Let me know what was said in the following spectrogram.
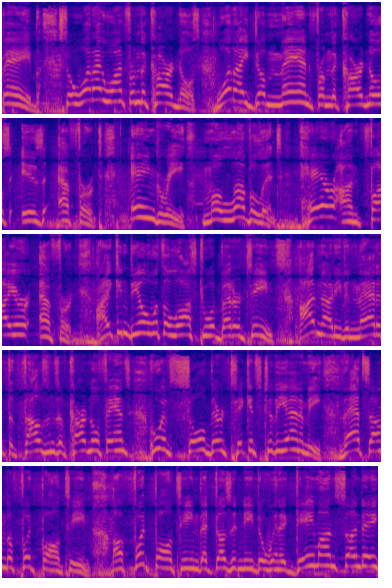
Babe. So what I want from the Cardinals, what I demand from the Cardinals is effort. Angry, malevolent, hair on fire effort. I can deal with a loss to a better team. I'm not even mad at the thousands of Cardinal fans who have sold their tickets to the enemy. That's on the football team. A football team that doesn't need to win a game on Sunday,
